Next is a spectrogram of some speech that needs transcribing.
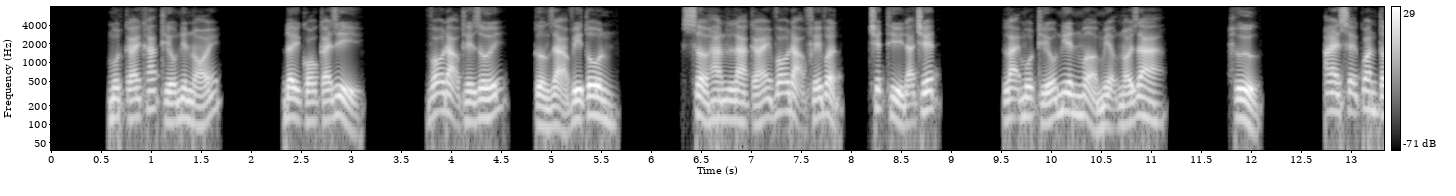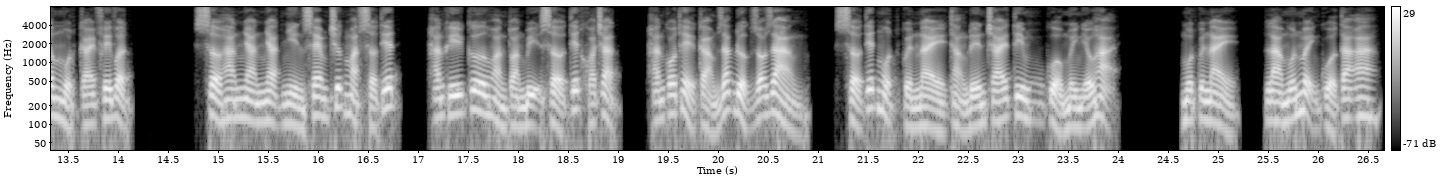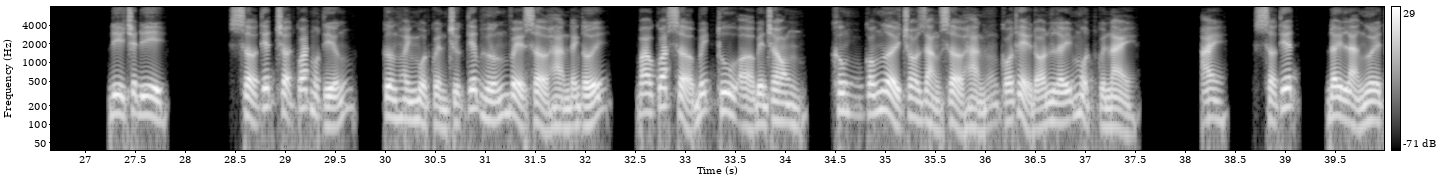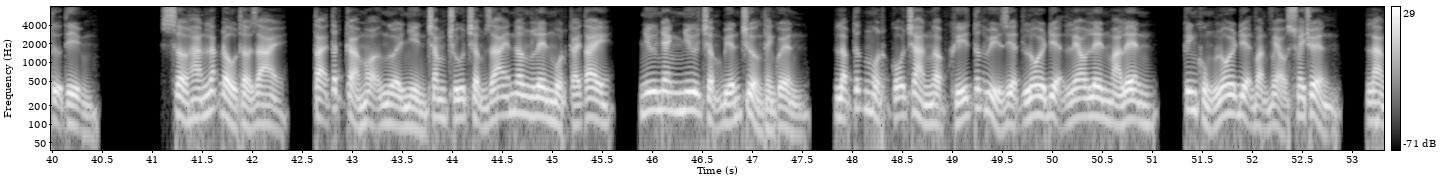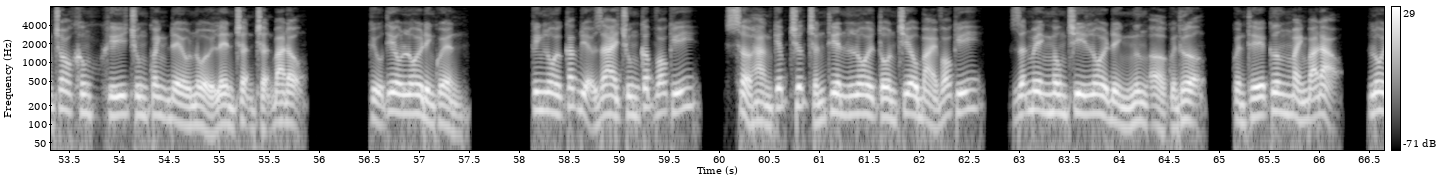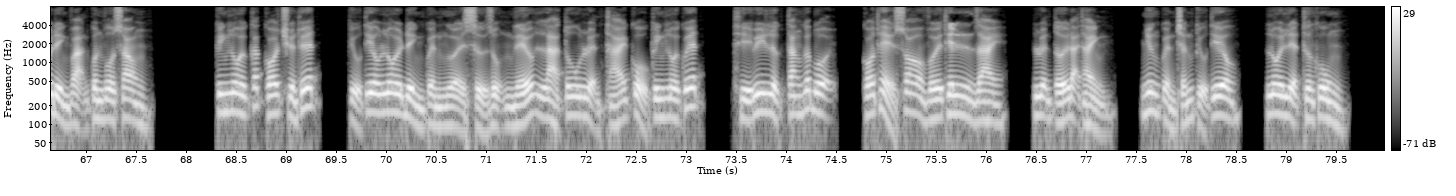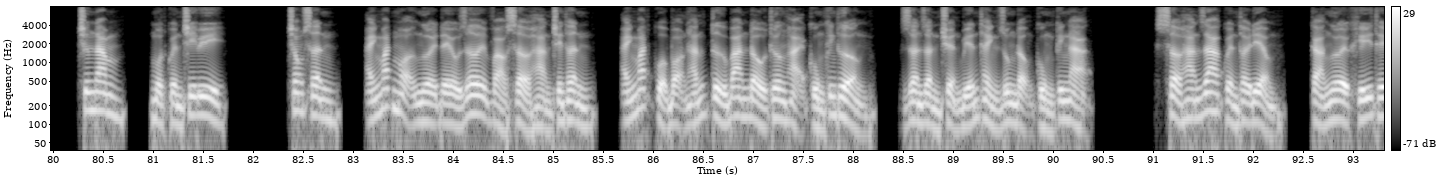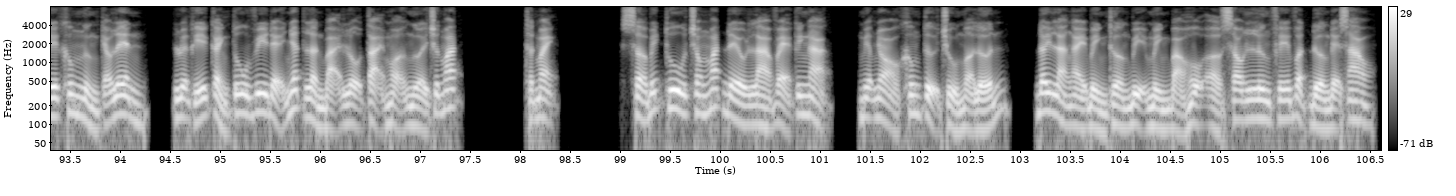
Một cái khác thiếu niên nói. Đây có cái gì? Võ đạo thế giới, cường giả vi tôn. Sở hàn là cái võ đạo phế vật, chết thì đã chết. Lại một thiếu niên mở miệng nói ra. Hừ, ai sẽ quan tâm một cái phế vật? Sở hàn nhàn nhạt nhìn xem trước mặt sở tiết, hắn khí cơ hoàn toàn bị sở tiết khóa chặt, hắn có thể cảm giác được rõ ràng, sở tiết một quyền này thẳng đến trái tim của mình yếu hại. Một quyền này, là muốn mệnh của ta a Đi chết đi. Sở tiết chợt quát một tiếng, cường hoành một quyền trực tiếp hướng về sở hàn đánh tới, bao quát sở bích thu ở bên trong, không có người cho rằng sở hàn có thể đón lấy một quyền này. Ai, sở tiết, đây là ngươi tự tìm. Sở hàn lắc đầu thở dài, tại tất cả mọi người nhìn chăm chú chậm rãi nâng lên một cái tay, như nhanh như chậm biến trưởng thành quyền, lập tức một cỗ tràn ngập khí tức hủy diệt lôi điện leo lên mà lên, kinh khủng lôi điện vặn vẹo xoay chuyển, làm cho không khí chung quanh đều nổi lên trận trận ba động. Cựu tiêu lôi đình quyền. Kinh lôi các địa giai trung cấp võ kỹ, sở hàn kiếp trước chấn thiên lôi tôn chiêu bài võ kỹ, dẫn mênh mông chi lôi đỉnh ngưng ở quyền thượng, quyền thế cương mạnh bá đạo, lôi đỉnh vạn quân vô song. Kinh lôi các có truyền thuyết, cựu tiêu lôi đỉnh quyền người sử dụng nếu là tu luyện thái cổ kinh lôi quyết, thì uy lực tăng gấp bội, có thể so với thiên giai, luyện tới đại thành, nhưng quyền chấn cựu tiêu, lôi liệt thương khung. Chương 5, một quyền chi uy. Trong sân, ánh mắt mọi người đều rơi vào sở hàn trên thân, ánh mắt của bọn hắn từ ban đầu thương hại cùng kinh thường, dần dần chuyển biến thành rung động cùng kinh ngạc. Sở hàn ra quyền thời điểm, cả người khí thế không ngừng kéo lên, luyện khí cảnh tu vi đệ nhất lần bại lộ tại mọi người trước mắt. Thật mạnh. Sở Bích Thu trong mắt đều là vẻ kinh ngạc, miệng nhỏ không tự chủ mở lớn, đây là ngày bình thường bị mình bảo hộ ở sau lưng phế vật đường đệ sao.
